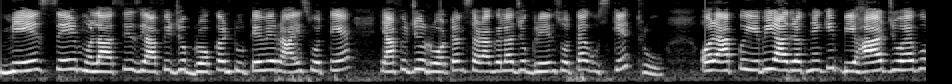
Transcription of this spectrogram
मेज से मोलासिस या फिर जो ब्रोकन टूटे हुए राइस होते हैं, या फिर जो रोटन सड़ा गला जो ग्रेन्स होता है, उसके थ्रू और आपको ये भी याद रखना है कि बिहार जो है वो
